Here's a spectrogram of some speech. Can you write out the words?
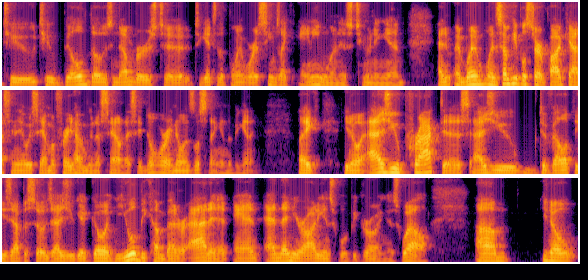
to to build those numbers to to get to the point where it seems like anyone is tuning in. And and when when some people start podcasting, they always say, "I'm afraid how I'm going to sound." I say, "Don't worry, no one's listening in the beginning." Like you know, as you practice, as you develop these episodes, as you get going, you will become better at it, and and then your audience will be growing as well. Um, you know,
